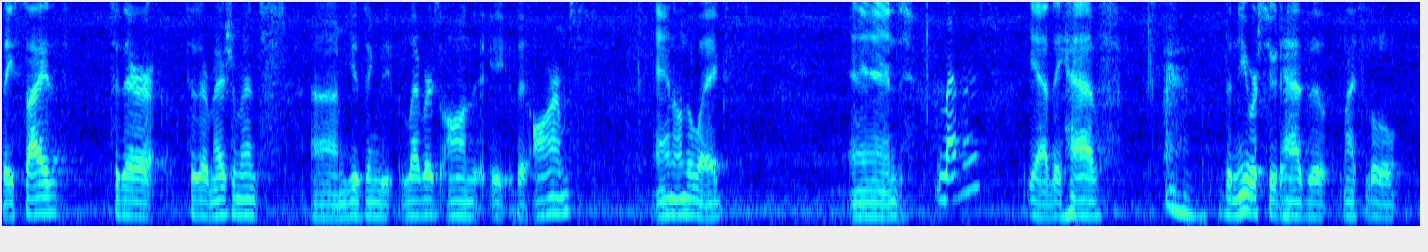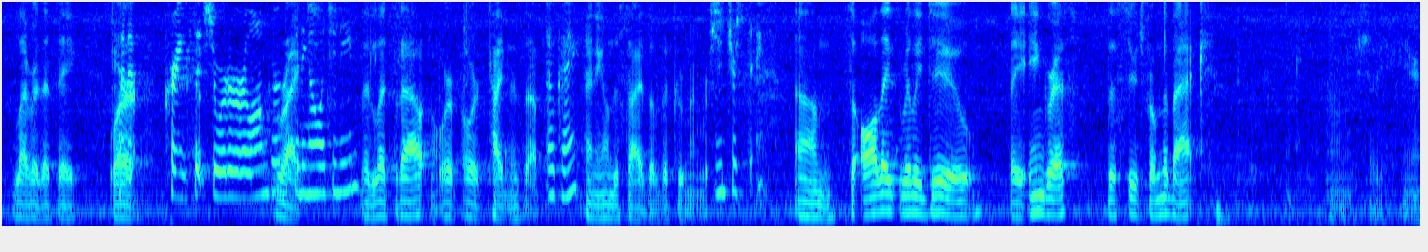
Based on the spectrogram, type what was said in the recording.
they size to their to their measurements um, using the levers on the, the arms and on the legs. And Levers? yeah, they have, the newer suit has a nice little lever that they, Kind of cranks it shorter or longer, right. depending on what you need? It lets it out or, or tightens up. Okay. Depending on the size of the crew members. Interesting. Um, so all they really do, they ingress the suit from the back. Let me show you here.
